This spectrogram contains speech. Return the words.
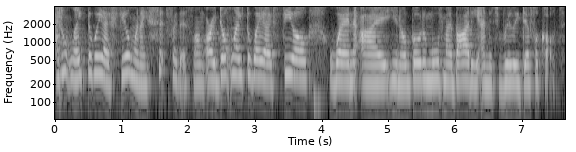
I don't like the way I feel when I sit for this long, or I don't like the way I feel when I, you know, go to move my body and it's really difficult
